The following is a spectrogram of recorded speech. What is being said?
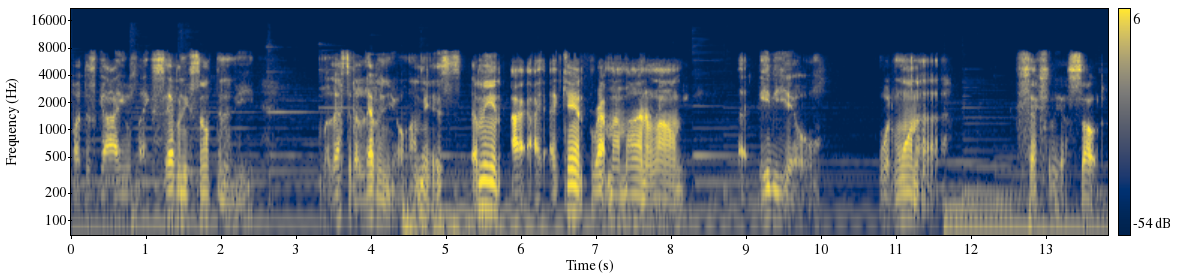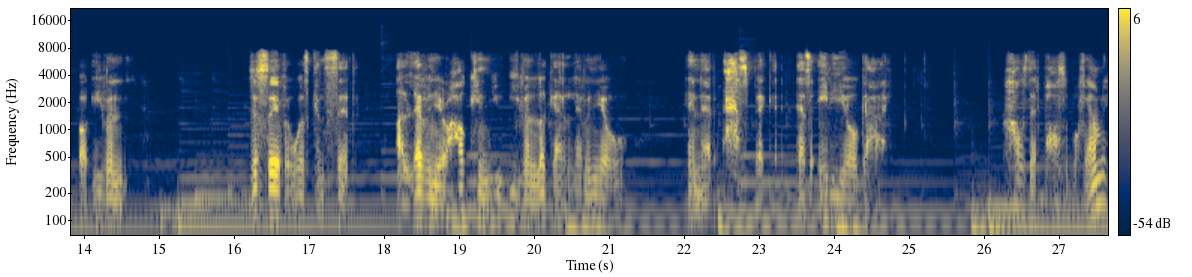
about this guy, he was like 70 something and he molested 11 year old. I mean, it's, I mean, I, I, I can't wrap my mind around an 80 year old would want to sexually assault or even just say if it was consent 11 year old how can you even look at 11 year old in that aspect as an 80 year old guy how is that possible family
